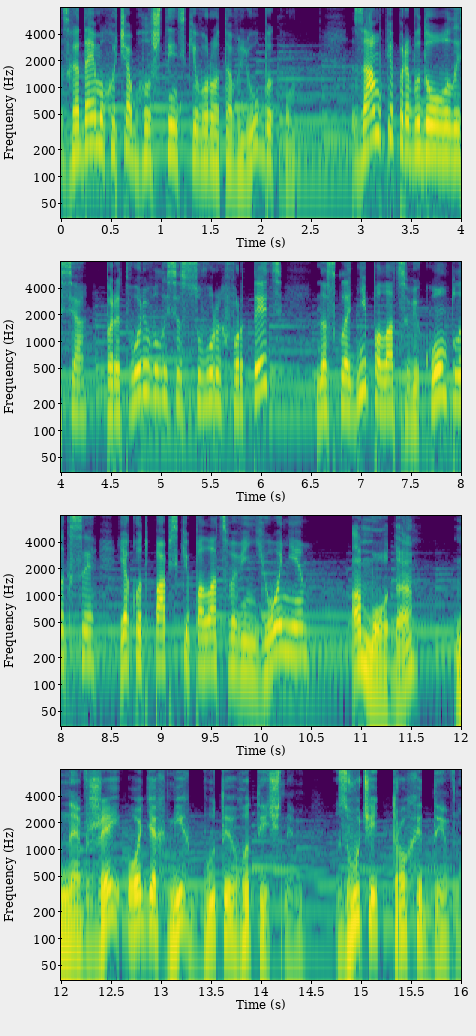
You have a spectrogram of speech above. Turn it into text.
Згадаємо хоча б Голштинські ворота в Любику. Замки перебудовувалися, перетворювалися з суворих фортець на складні палацові комплекси, як от папський палац в Авіньйоні. А мода? Невже й одяг міг бути готичним? Звучить трохи дивно.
